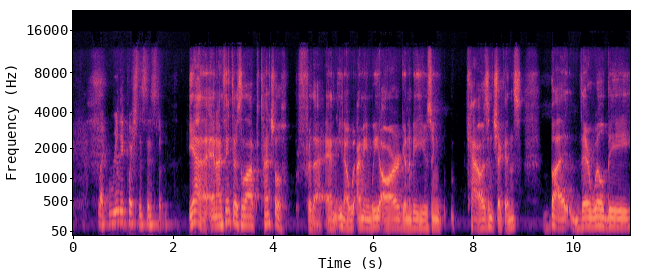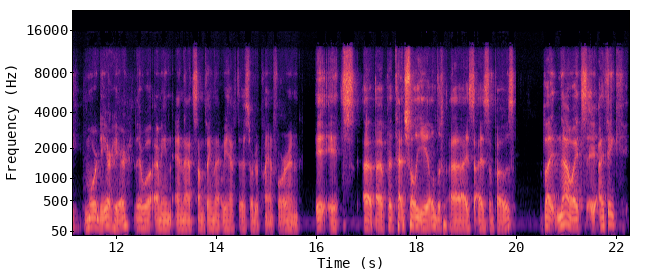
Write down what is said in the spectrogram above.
like really push the system. Yeah, and I think there's a lot of potential for that. And you know, I mean, we are going to be using cows and chickens, but there will be more deer here. There will, I mean, and that's something that we have to sort of plan for. And it, it's a, a, potential yield, uh, I, I suppose. But no, it's. I think,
